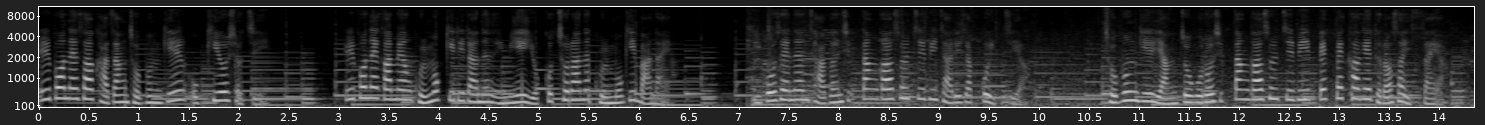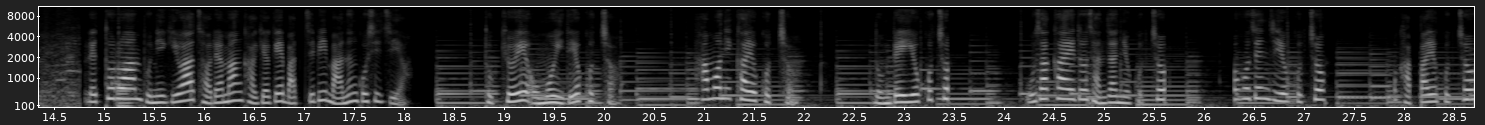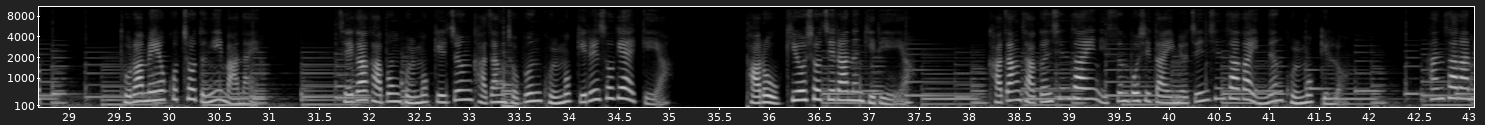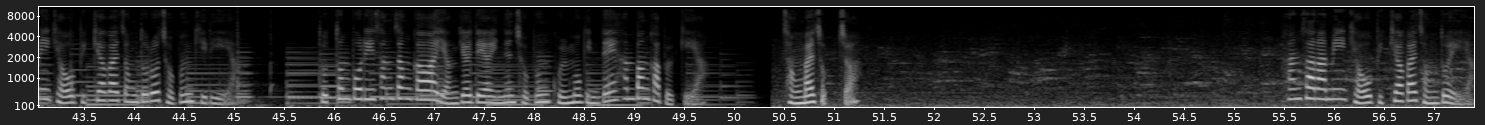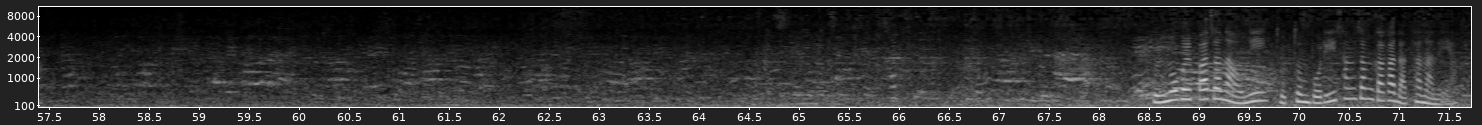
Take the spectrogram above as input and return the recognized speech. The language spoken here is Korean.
일본에서 가장 좁은 길 오키오쇼지. 일본에 가면 골목길이라는 의미의 요코초라는 골목이 많아요. 이곳에는 작은 식당과 술집이 자리 잡고 있지요. 좁은 길 양쪽으로 식당과 술집이 빽빽하게 들어서 있어요. 레토로한 분위기와 저렴한 가격의 맛집이 많은 곳이지요. 도쿄의 오모이데 요코초, 하모니카 요코초, 논베이 요코초, 오사카에도 잔잔 요코초, 호젠지 요코초, 가빠 요코초, 도라메 요 코초 등이 많아요. 제가 가본 골목길 중 가장 좁은 골목길을 소개할게요. 바로 우키오쇼지라는 길이에요. 가장 작은 신사인 이슨보시 다이묘진 신사가 있는 골목길로 한 사람이 겨우 비켜갈 정도로 좁은 길이에요. 도톤보리 상점가와 연결되어 있는 좁은 골목인데 한번 가볼게요. 정말 좁죠? 한 사람이 겨우 비켜갈 정도예요. 골목을 빠져나오니 도톤보리 상점가가 나타나네요.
